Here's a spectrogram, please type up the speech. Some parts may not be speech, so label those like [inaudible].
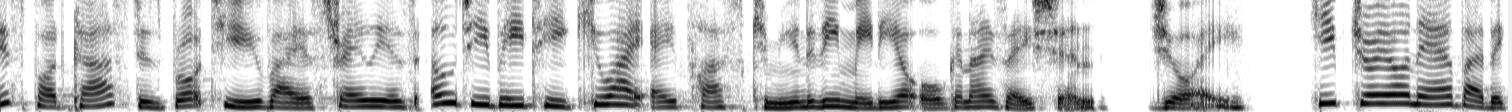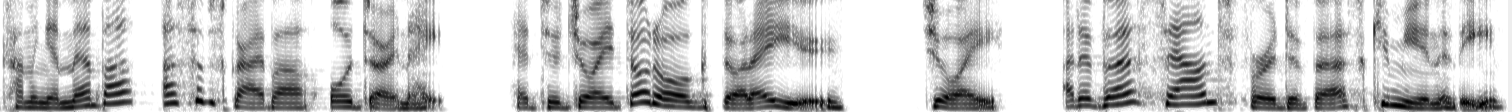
This podcast is brought to you by Australia's LGBTQIA plus community media organisation, Joy. Keep Joy on air by becoming a member, a subscriber, or donate. Head to joy.org.au. Joy, a diverse sound for a diverse community.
